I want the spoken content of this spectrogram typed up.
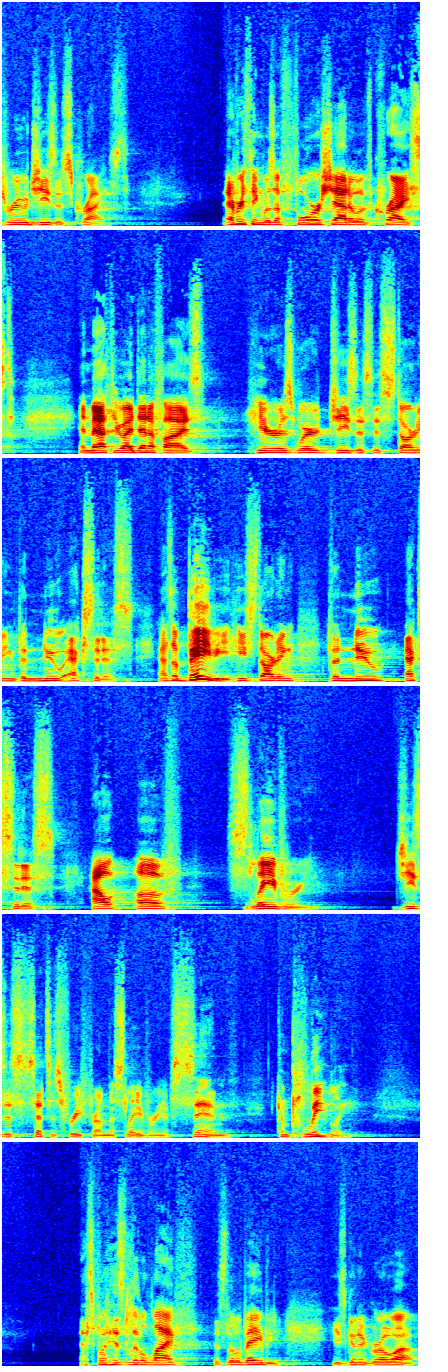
through Jesus Christ. Everything was a foreshadow of Christ. And Matthew identifies here is where Jesus is starting the new Exodus. As a baby, he's starting the new Exodus out of slavery. Jesus sets us free from the slavery of sin completely. That's what his little life, this little baby, he's going to grow up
